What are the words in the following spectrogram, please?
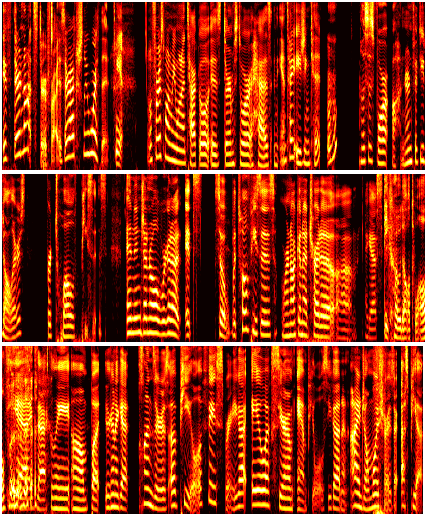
if they're not stir fries, they're actually worth it. Yeah. The first one we want to tackle is Dermstore has an anti-aging kit. Mhm. This is for $150 for 12 pieces. And in general, we're gonna it's so with 12 pieces, we're not gonna try to um I guess Decode all 12. yeah, exactly. Um, but you're gonna get cleansers, a peel, a face spray. You got AOX serum ampules. You got an eye gel moisturizer, SPF.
